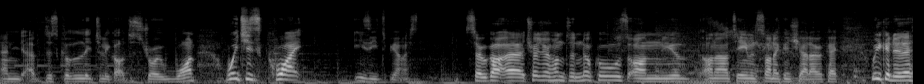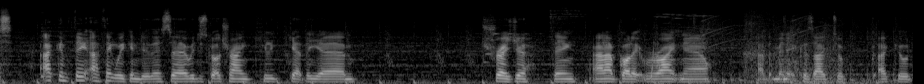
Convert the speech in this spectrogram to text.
and I've just got, literally got to destroy one, which is quite easy to be honest. So we've got uh, Treasure Hunter Knuckles on on our team, and Sonic and Shadow. Okay, we can do this. I can think. I think we can do this. Uh, we just got to try and get the um, treasure thing, and I've got it right now at the minute because I took, I killed,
